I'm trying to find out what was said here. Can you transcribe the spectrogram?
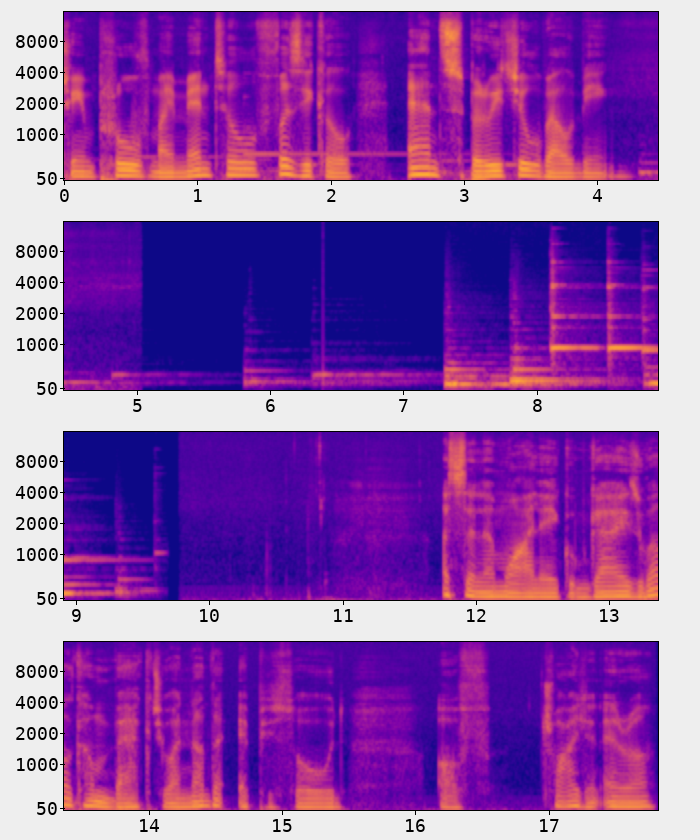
to improve my mental, physical, and spiritual well being. Assalamu alaikum, guys. Welcome back to another episode of Trial and Error,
